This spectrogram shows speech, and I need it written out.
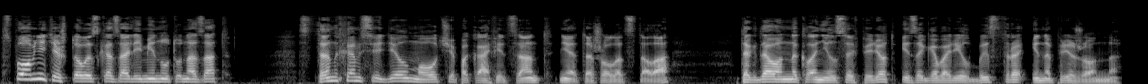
Вспомните, что вы сказали минуту назад». Стэнхэм сидел молча, пока официант не отошел от стола. Тогда он наклонился вперед и заговорил быстро и напряженно.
